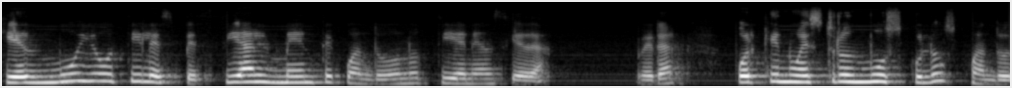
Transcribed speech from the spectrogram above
que es muy útil especialmente cuando uno tiene ansiedad, ¿verdad? Porque nuestros músculos cuando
